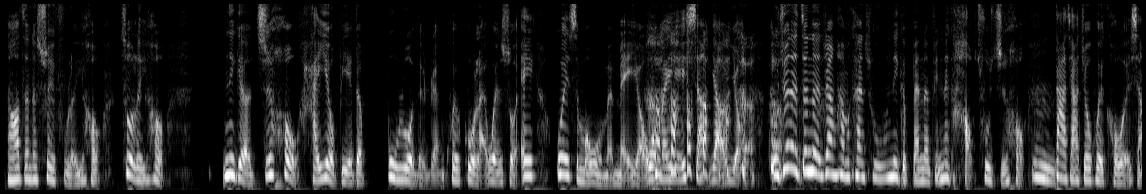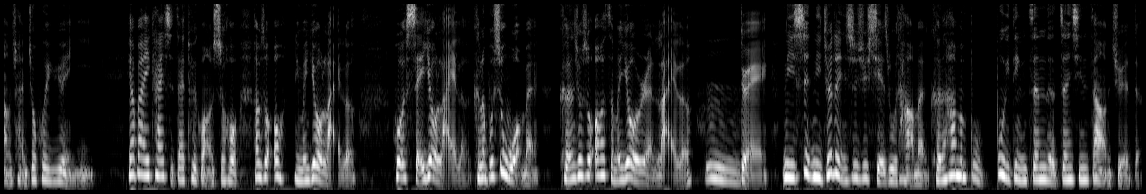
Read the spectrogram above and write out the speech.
然后真的说服了以后，做了以后，那个之后还有别的。部落的人会过来问说：“哎，为什么我们没有？我们也想要有。”我觉得真的让他们看出那个 benefit 那个好处之后，嗯，大家就会口耳相传，就会愿意。要不然一开始在推广的时候，他们说：“哦，你们又来了，或谁又来了？”可能不是我们，可能就说：“哦，怎么又有人来了？”嗯，对，你是你觉得你是去协助他们，可能他们不不一定真的真心这样觉得。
